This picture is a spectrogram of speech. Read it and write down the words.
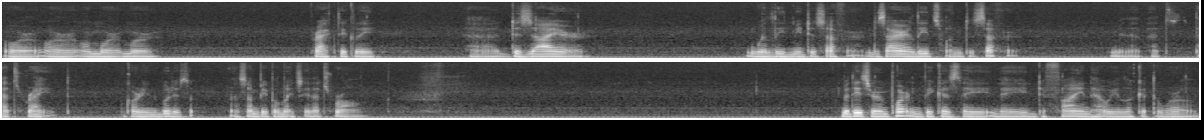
or, or, or more, more practically, uh, desire will lead me to suffer. Desire leads one to suffer. I mean, that, that's, that's right, according to Buddhism. Now, some people might say that's wrong. But these are important because they, they define how we look at the world.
